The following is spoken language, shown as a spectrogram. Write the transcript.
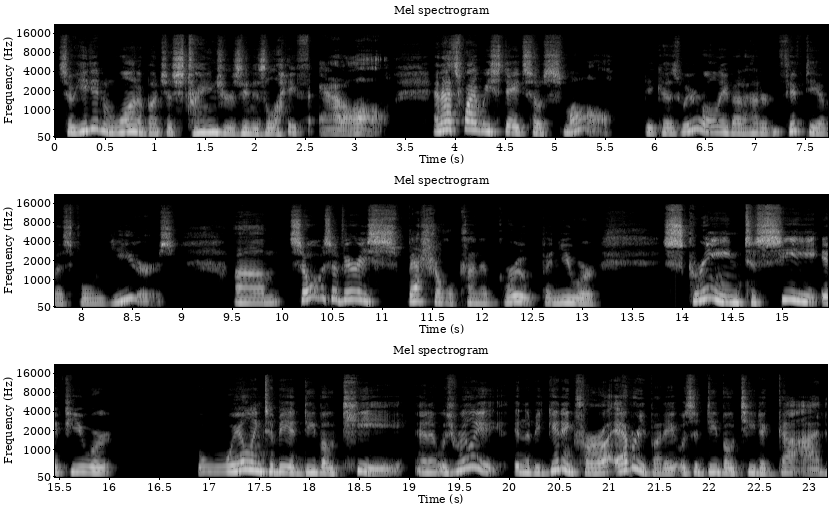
So he didn't want a bunch of strangers in his life at all. And that's why we stayed so small because we were only about 150 of us for years. Um, so it was a very special kind of group, and you were screened to see if you were willing to be a devotee. And it was really in the beginning for everybody, it was a devotee to God.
